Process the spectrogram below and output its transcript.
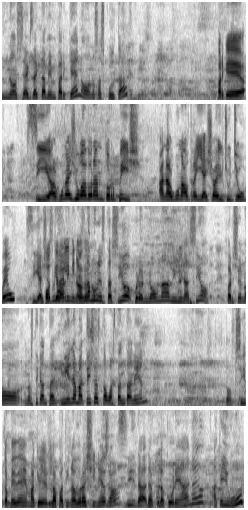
no sé exactament per què, no, no s'ha escoltat. perquè si alguna jugadora entorpeix en alguna altra i això el jutge ho veu, Sí, això Pot és quedar una, eliminada, és una no? amonestació, però no una eliminació. Per això no, no estic entenent, ni ella mateixa està, ho està entenent. doncs sí, també veiem que la patinadora xinesa Sí, de, de la coreana ha caigut.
